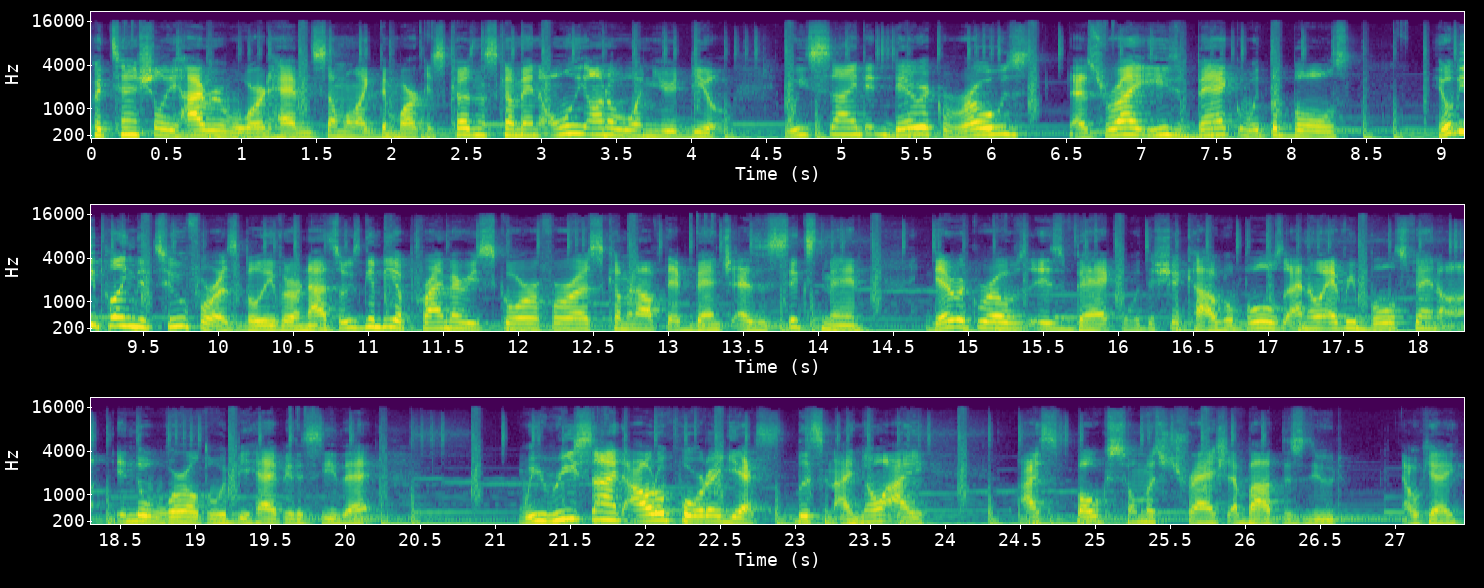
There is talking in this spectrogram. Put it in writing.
potentially high reward having someone like DeMarcus Cousins come in only on a one-year deal. We signed Derrick Rose. That's right, he's back with the Bulls. He'll be playing the two for us, believe it or not, so he's going to be a primary scorer for us coming off that bench as a sixth man. Derrick Rose is back with the Chicago Bulls. I know every Bulls fan in the world would be happy to see that. We re-signed Otto Porter. Yes, listen, I know I I spoke so much trash about this dude, okay?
